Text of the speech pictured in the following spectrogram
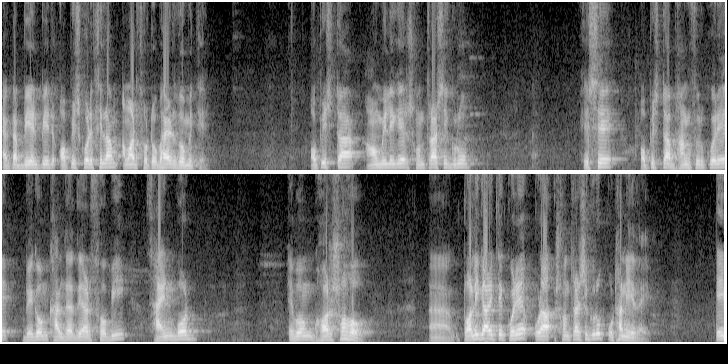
একটা বিএনপির অফিস করেছিলাম আমার ছোট ভাইয়ের জমিতে। অফিসটা আওয়ামী লীগের সন্ত্রাসী গ্রুপ এসে অফিসটা ভাঙচুর করে বেগম খালেদা জিয়ার ছবি, সাইনবোর্ড এবং ঘরসহ ট্রলি গাড়িতে করে ওরা সন্ত্রাসী গ্রুপ ওঠা নিয়ে যায়। এই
